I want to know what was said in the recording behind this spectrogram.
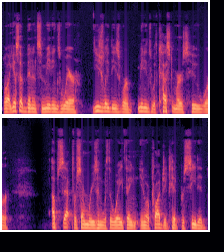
Well, I guess I've been in some meetings where usually these were meetings with customers who were upset for some reason with the way thing, you know, a project had proceeded.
